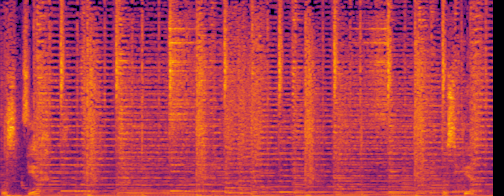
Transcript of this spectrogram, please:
Успех. Успех.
